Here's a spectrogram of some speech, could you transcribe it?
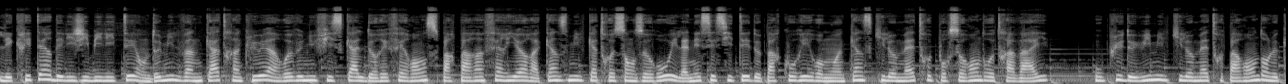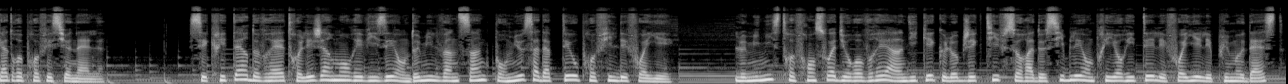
Les critères d'éligibilité en 2024 incluaient un revenu fiscal de référence par part inférieur à 15 400 euros et la nécessité de parcourir au moins 15 km pour se rendre au travail, ou plus de 8000 km par an dans le cadre professionnel. Ces critères devraient être légèrement révisés en 2025 pour mieux s'adapter au profil des foyers le ministre François Durovray a indiqué que l'objectif sera de cibler en priorité les foyers les plus modestes,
